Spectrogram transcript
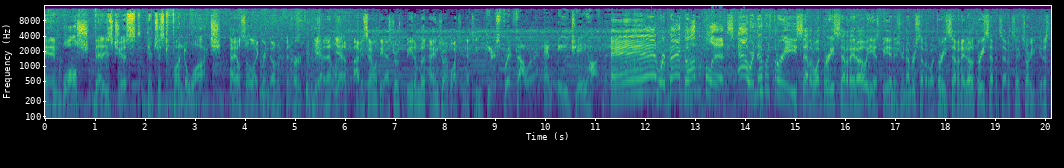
and Walsh that is just, they're just fun to watch. I also like Rendon, who's been hurt. You put Yeah, him in that lineup. yeah. Obviously, I want the Astros to beat him, but I enjoy watching that team. Here's Fred Faour and AJ Hoffman. And we're back on the Blitz. Hour number three, 713 780. ESPN is your number, 713 780 3776. Or you can get us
